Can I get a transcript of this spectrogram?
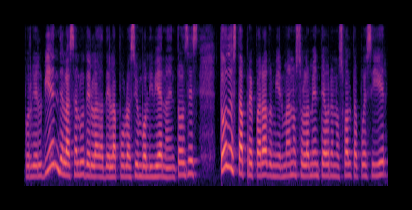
por el bien de la salud de la, de la población boliviana. Entonces, todo está preparado, mi hermano, solamente ahora nos falta pues ir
